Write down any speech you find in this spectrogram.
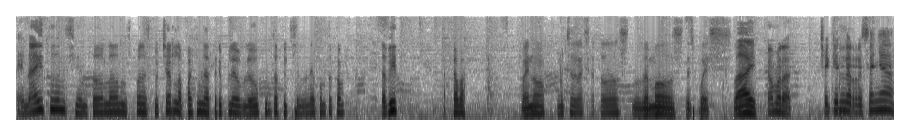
en iTunes y en todos lados nos pueden escuchar. La página www.pixelania.com. David, acaba. Bueno, muchas gracias a todos. Nos vemos después. Bye. Cámara. Chequen la reseña.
